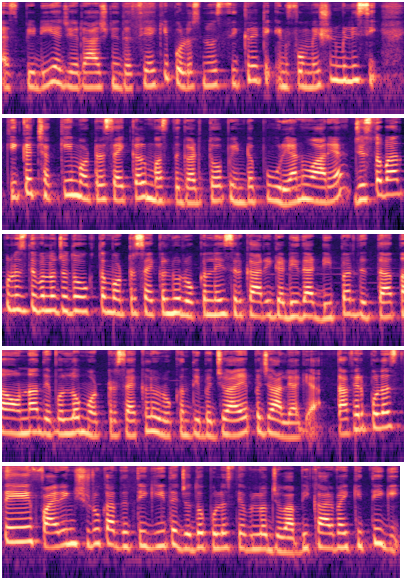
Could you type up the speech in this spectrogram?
ਐਸਪੀਡੀ ਅਜੇ ਰਾਜ ਨੇ ਦੱਸਿਆ ਕਿ ਪੁਲਿਸ ਨੂੰ ਸੀਕ੍ਰੀਟ ਇਨਫੋਰਮੇਸ਼ਨ ਮਿਲੀ ਸੀ ਕਿ ਇੱਕ ਚੱਕੀ ਮੋਟਰਸਾਈਕਲ ਮਸਤਗੜ ਤੋਂ ਪਿੰਡ ਭੂਰਿਆ ਨੂੰ ਆ ਰਿਹਾ। ਜਿਸ ਤੋਂ ਬਾਅਦ ਪੁਲਿਸ ਦੇ ਵੱਲੋਂ ਜਦੋਂ ਉਕਤ ਮੋਟਰਸਾਈਕਲ ਨੂੰ ਰੋਕਣ ਲਈ ਸਰਕਾਰੀ ਗੱਡੀ ਦਾ ਡੀਪਰ ਦਿੱਤਾ, ਤਾਂ ਉਹਨਾਂ ਦੇ ਵੱਲੋਂ ਮੋਟਰਸਾਈਕਲ ਰੋਕਣ ਦੀ ਬਜਾਏ ਭਜਾ ਲਿਆ ਗਿਆ। ਤਾਂ ਫਿਰ ਪੁਲਿਸ ਤੇ ਫਾਇਰਿੰਗ ਸ਼ੁਰੂ ਕਰ ਦਿੱਤੀ ਗਈ ਤੇ ਜਦੋਂ ਪੁਲਿਸ ਪੁਲਿਸ ਦੇ ਵੱਲੋਂ ਜਵਾਬੀ ਕਾਰਵਾਈ ਕੀਤੀ ਗਈ,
